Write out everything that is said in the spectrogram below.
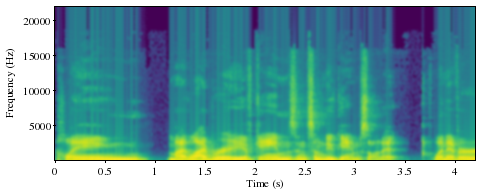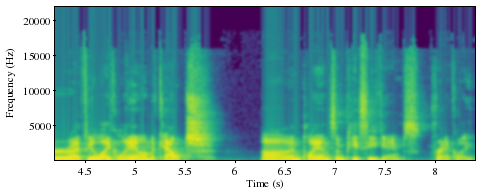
playing my library of games and some new games on it whenever I feel like laying on the couch uh, and playing some PC games, frankly.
